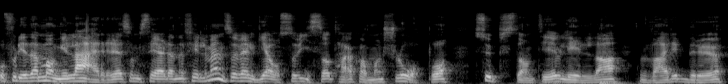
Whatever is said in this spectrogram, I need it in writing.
Og fordi det er mange lærere som ser denne filmen, så velger jeg også å vise at her kan man slå på substantiv, lilla, verb, rød,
